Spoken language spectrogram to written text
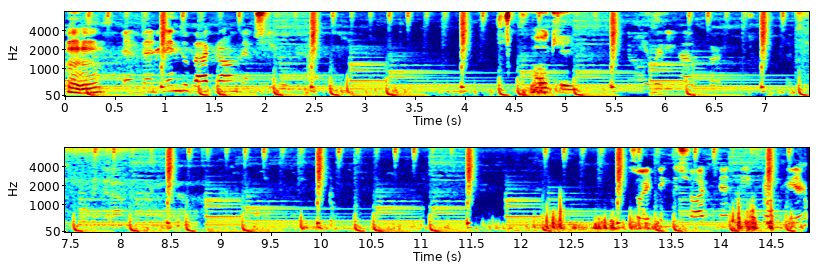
Mm-hmm. Okay. So I think the shot can be from here.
